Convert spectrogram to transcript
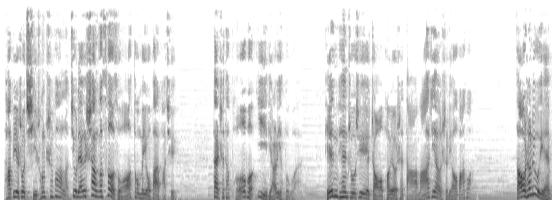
她别说起床吃饭了，就连上个厕所都没有办法去。但是她婆婆一点也不管，天天出去找朋友是打麻将，是聊八卦。早上六点，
